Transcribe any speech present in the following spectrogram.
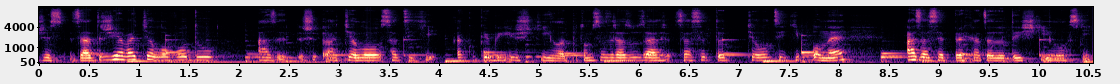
Že zadržiava telo vodu a, a telo sa cíti ako keby štíhle. Potom sa zrazu zase to telo cíti plné a zase prechádza do tej štíhlosti.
